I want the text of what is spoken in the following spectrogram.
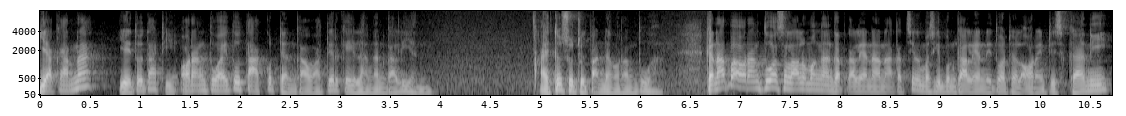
Ya karena yaitu tadi, orang tua itu takut dan khawatir kehilangan kalian. Nah, itu sudut pandang orang tua. Kenapa orang tua selalu menganggap kalian anak kecil meskipun kalian itu adalah orang yang disegani,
